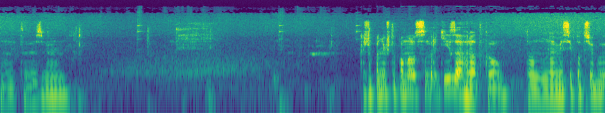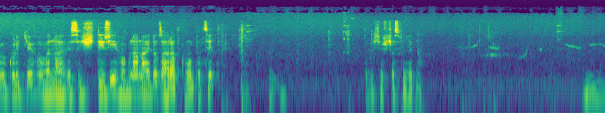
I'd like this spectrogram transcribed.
Tady to vezmeme. Každopádně už to pomalu smrdí zahradkou. Tam nevím, jestli potřebuju kolik těch hoven, jestli čtyři hovna najdu zahrádku, mám pocit. To bych chtěl aspoň jedna. Hmm.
